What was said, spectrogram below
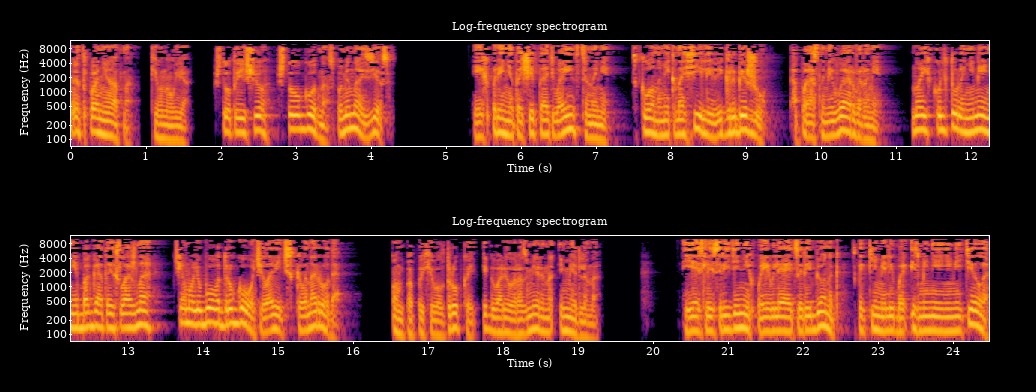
«Это понятно», — кивнул я. «Что-то еще? Что угодно. Вспоминай, Зес». «Их принято считать воинственными, склонными к насилию и грабежу, опасными варварами, но их культура не менее богата и сложна, чем у любого другого человеческого народа». Он попыхивал трубкой и говорил размеренно и медленно. «Если среди них появляется ребенок с какими-либо изменениями тела,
